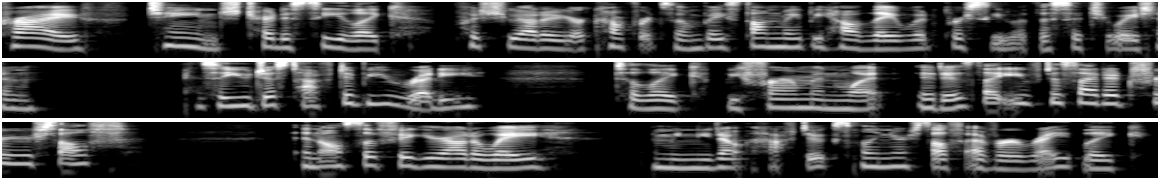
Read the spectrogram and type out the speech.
pry, change, try to see, like push you out of your comfort zone based on maybe how they would proceed with the situation. And so you just have to be ready to like be firm in what it is that you've decided for yourself and also figure out a way. I mean, you don't have to explain yourself ever, right? Like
